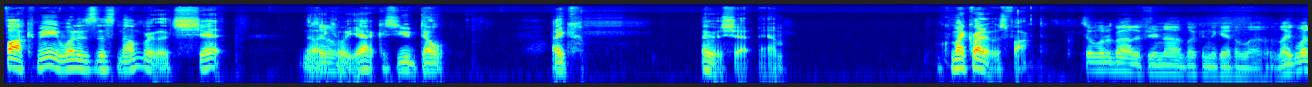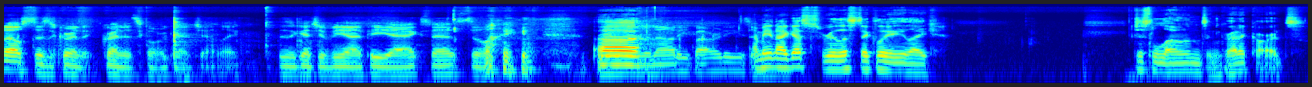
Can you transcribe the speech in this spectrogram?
fuck me, what is this number? That's shit. And they're like, well, yeah, because you don't, like, it was shit, man. My credit was fucked. So what about if you're not looking to get a loan? Like, what else does a credit credit score get you? Like, does it get you VIP access to like the Uh, Illuminati parties? I mean, I guess realistically, like, just loans and credit cards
